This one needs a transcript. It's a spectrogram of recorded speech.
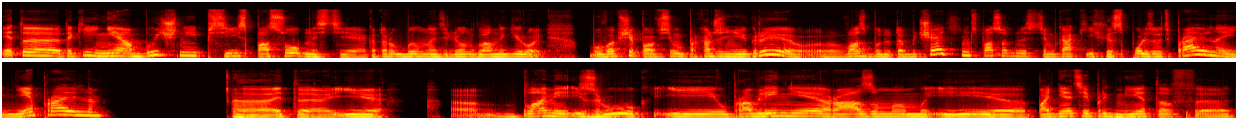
это такие необычные пси-способности, которым был наделен главный герой. Вообще по всему прохождению игры э, вас будут обучать этим способностям, как их использовать правильно и неправильно. Э, это и пламя из рук, и управление разумом, и поднятие предметов э,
